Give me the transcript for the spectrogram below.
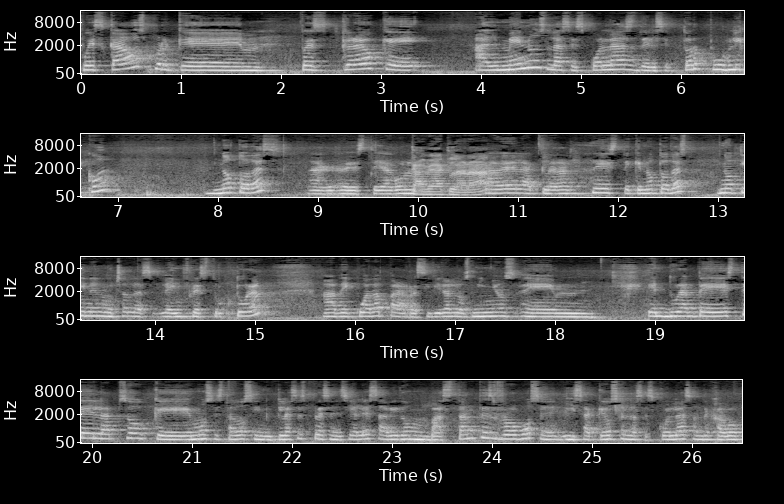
Pues caos porque, pues creo que al menos las escuelas del sector público, no todas, este, hago cabe aclarar, cabe aclarar, este, que no todas, no tienen mucha la infraestructura adecuada para recibir a los niños. Em, en, durante este lapso que hemos estado sin clases presenciales ha habido bastantes robos eh, y saqueos en las escuelas, han dejado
